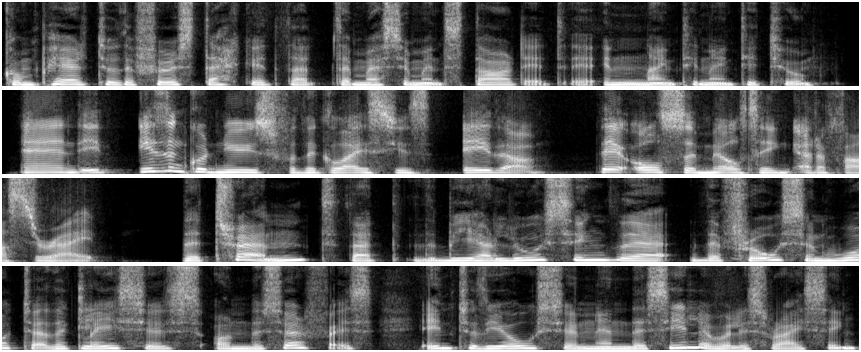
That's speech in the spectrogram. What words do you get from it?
compared to the first decade that the measurement started in 1992. And it isn't good news for the glaciers either. They're also melting at a faster rate. The trend that we are losing the, the frozen water, the glaciers on the surface, into the ocean and the sea level is rising,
